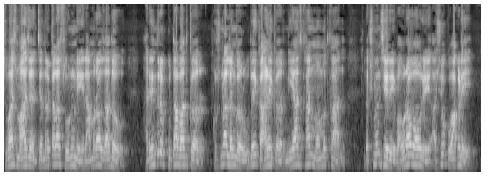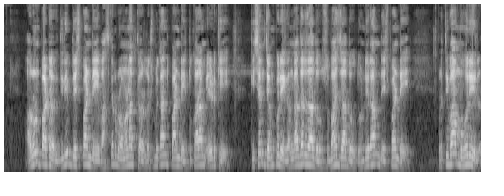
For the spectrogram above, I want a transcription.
सुभाष महाजन चंद्रकला सोनुने रामराव जाधव हरेंद्र कुताबादकर कृष्णा लंगर उदय कहाळेकर नियाज खान मोहम्मद खान लक्ष्मण शेरे भाऊराव वावरे अशोक वाकडे अरुण पाठक दिलीप देशपांडे भास्कर ब्रह्मनाथकर लक्ष्मीकांत पांडे तुकाराम एडके किशन चमकुरे गंगाधर जाधव सुभाष जाधव धोंडीराम देशपांडे प्रतिभा मोहरीर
